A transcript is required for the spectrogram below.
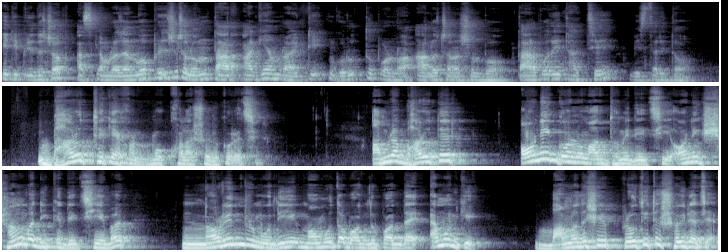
এটি প্রিয় দর্শক আজকে আমরা জানব। প্রিয় চলুন, তার আগে আমরা একটি গুরুত্বপূর্ণ আলোচনা শুনব। তারপরেই থাকছে বিস্তারিত। ভারত থেকে এখন মুখ খোলা শুরু করেছে। আমরা ভারতের অনেক গণমাধ্যমে দেখছি, অনেক সাংবাদিককে দেখছি, এবার নরেন্দ্র মোদী, মমতা বন্দ্যোপাধ্যায়, এমনকি বাংলাদেশের প্রতিত স্বৈরাচার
